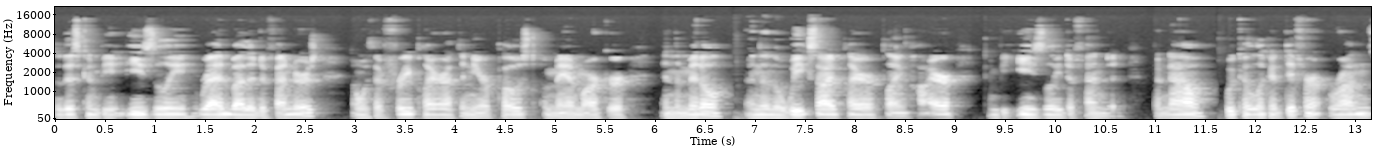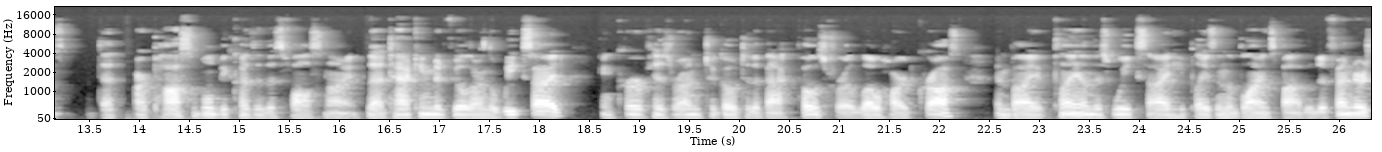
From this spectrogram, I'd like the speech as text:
So this can be easily read by the defenders and with a free player at the near post, a man marker in the middle, and then the weak side player playing higher can be easily defended. But now we can look at different runs that are possible because of this false nine. The attacking midfielder on the weak side can curve his run to go to the back post for a low hard cross, and by playing on this weak side, he plays in the blind spot of the defenders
